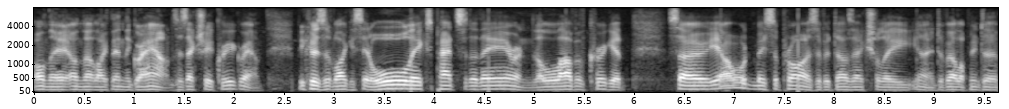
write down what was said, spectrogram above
on the on the like in the grounds. There's actually a cricket ground because of like I said, all the expats that are there and the love of cricket. So yeah, I wouldn't be surprised if it does actually you know develop into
